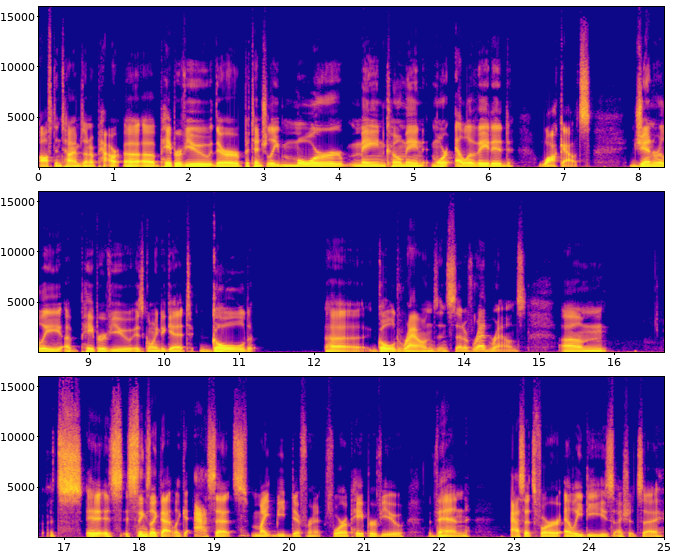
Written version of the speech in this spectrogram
oftentimes on a power uh, a pay per view there are potentially more main co-main more elevated walkouts. Generally, a pay per view is going to get gold uh, gold rounds instead of red rounds. Um, it's it's it's things like that. Like assets might be different for a pay per view than assets for LEDs, I should say,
